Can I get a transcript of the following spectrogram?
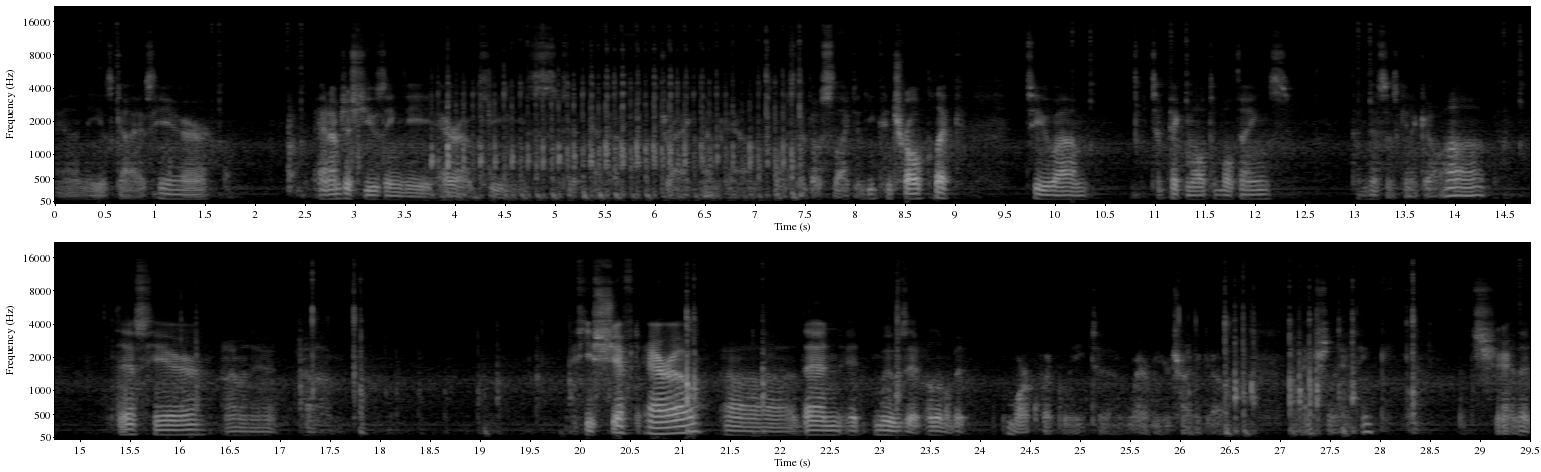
And these guys here. And I'm just using the arrow keys to kind of drag them down once they're both selected. You control click to, um, to pick multiple things. Then this is going to go up this here, I'm to, um, if you shift arrow, uh, then it moves it a little bit more quickly to wherever you're trying to go. Actually, I think the chair, the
